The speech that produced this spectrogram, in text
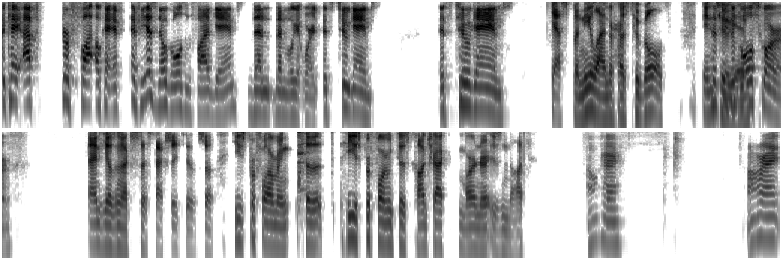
Okay, after five. Okay, if, if he has no goals in five games, then then we'll get worried. It's two games. It's two games Yes, but Nylander has two goals in because two he's a goal scorer. and he has an assist actually too. So he's performing to the he's performing to his contract. Marner is not. Okay. All right.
